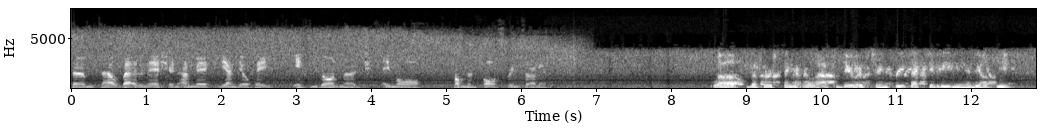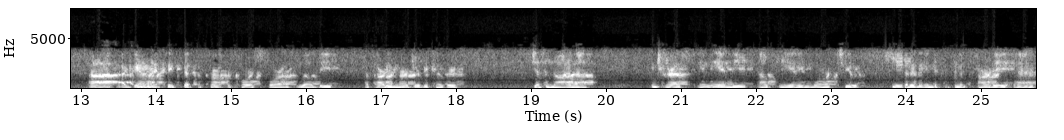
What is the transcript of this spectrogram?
term to help better the nation and make the NDLP, if you don't merge, a more prominent force for Internet? Well, the first thing that we'll have to do is to increase activity in the NDLP. Uh, again, I think that the proper course for us will be a party merger because there's just not enough interest in the NDLP anymore to keep it an independent party and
